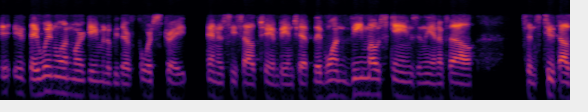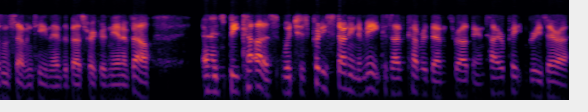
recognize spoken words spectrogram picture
If they win one more game, it'll be their fourth straight NFC South championship. They've won the most games in the NFL since 2017. They have the best record in the NFL. And it's because, which is pretty stunning to me, because I've covered them throughout the entire Payton Brees era.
